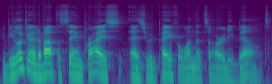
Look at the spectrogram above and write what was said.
you'd be looking at about the same price as you would pay for one that's already built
